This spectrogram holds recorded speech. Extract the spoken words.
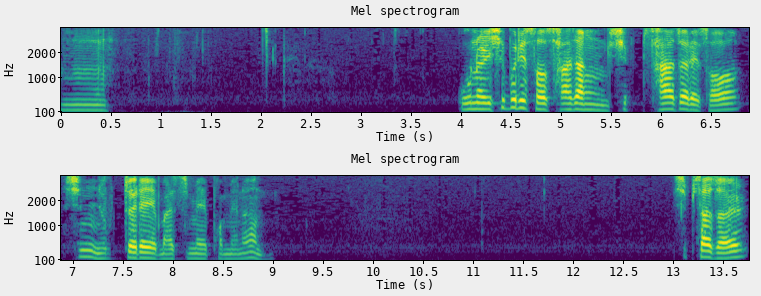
음, 오늘 히브리서 4장 14절에서 16절의 말씀에 보면은 14절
